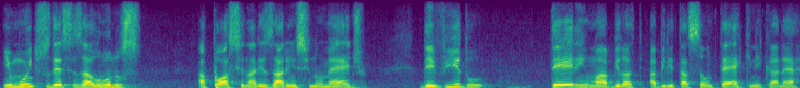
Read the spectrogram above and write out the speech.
e muitos desses alunos, após finalizar o ensino médio, devido terem uma habilitação técnica, né,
